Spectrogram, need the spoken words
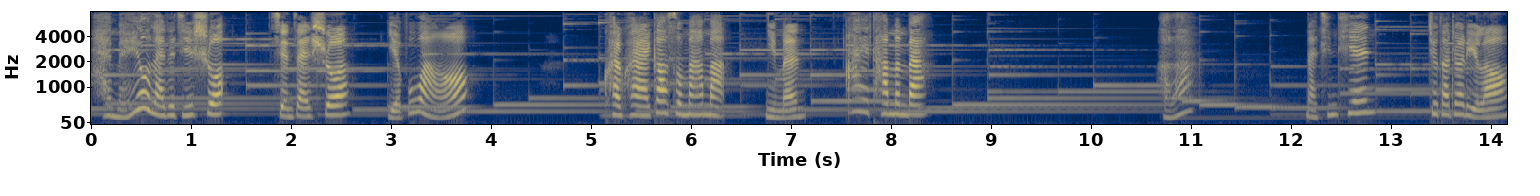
还没有来得及说，现在说也不晚哦。快快告诉妈妈，你们爱他们吧。好啦，那今天就到这里喽。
